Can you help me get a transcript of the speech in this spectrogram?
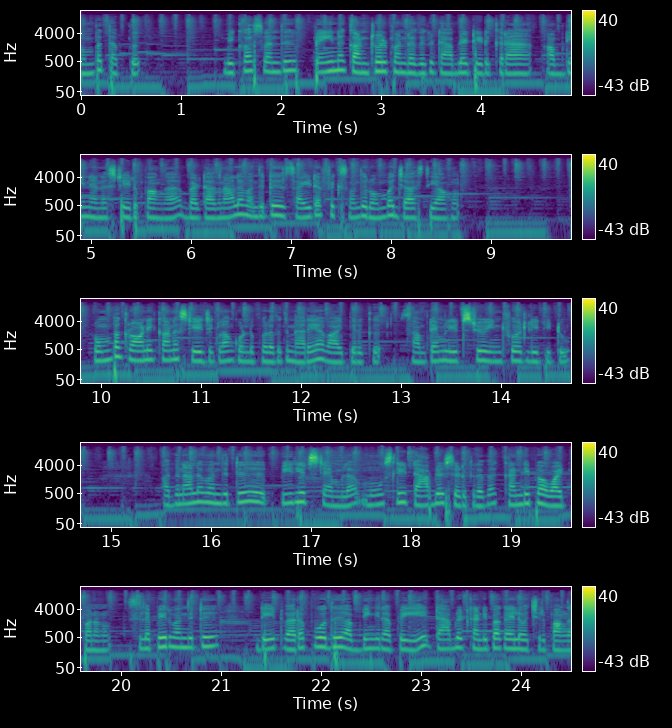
ரொம்ப தப்பு. பிகாஸ் வந்து பெயினை கண்ட்ரோல் பண்ணுறதுக்கு டேப்லெட் எடுக்கிறேன் அப்படின்னு நினச்சிட்டு எடுப்பாங்க. பட் அதனால் வந்துட்டு சைடு எஃபெக்ட்ஸ் வந்து ரொம்ப ஜாஸ்தியாகும். ரொம்ப க்ரானிக்கான ஸ்டேஜுக்கெலாம் கொண்டு போகிறதுக்கு நிறையா வாய்ப்பு இருக்குது sometime leads to infertility too அதனால வந்துட்டு பீரியட்ஸ் டைமில் மோஸ்ட்லி டேப்லெட்ஸ் எடுக்கிறத கண்டிப்பாக அவாய்ட் பண்ணணும். சில பேர் வந்துட்டு டேட் வரப்போகுது அப்படிங்கிறப்பயே டேப்லெட் கண்டிப்பாக கையில் வச்சுருப்பாங்க.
